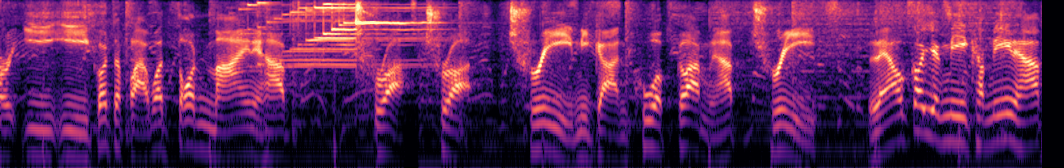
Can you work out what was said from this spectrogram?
R E E ก็จะแปลว่าต้นไม้นะครับ tra tra tree มีการควบกล้ำนะครับ tree แล้วก็ยังมีคำนี้นะครับ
